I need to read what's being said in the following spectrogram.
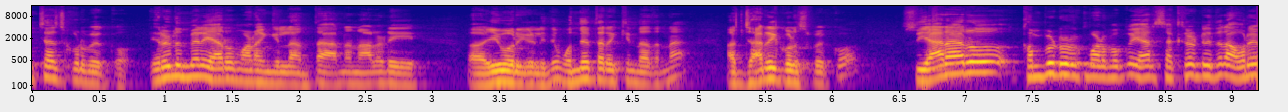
ಇನ್ಚಾರ್ಜ್ ಕೊಡಬೇಕು. ಎರಡು ಮೇಲೆ ಯಾರೂ ಮಾಡೋಂಗಿಲ್ಲ ಅಂತ ನಾನು ಆಲ್ರೆಡಿ ಈವರೆಗೆ ಹೇಳಿದ್ದೆ. ಒಂದೇ ತಾರೀಕಿಂದ ಅದನ್ನು ಅದು ಜಾರಿಗೊಳಿಸ್ಬೇಕು. ಸೊ ಯಾರ್ಯಾರು ಕಂಪ್ಯೂಟರ್ ವರ್ಕ್ ಮಾಡಬೇಕು, ಯಾರು ಸೆಕ್ರೆಟರಿ ಇದ್ದಾರೆ ಅವರೇ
